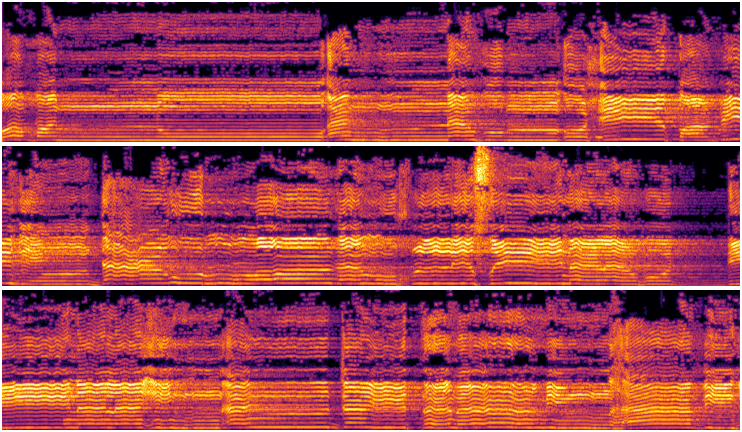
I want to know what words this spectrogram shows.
وظنوا أنهم أحيط بهم. دعوا الله مخلصين له الدين. لئن أنجيتنا من هذه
